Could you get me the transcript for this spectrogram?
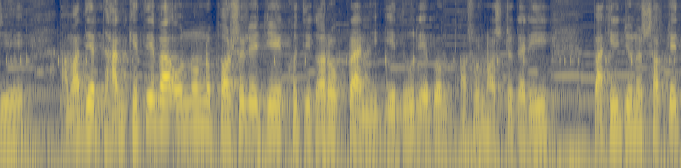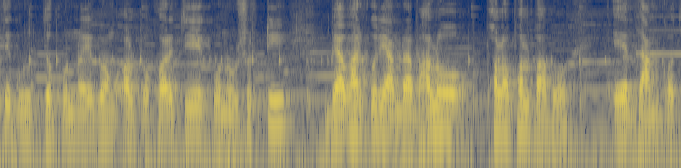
যে আমাদের ধান খেতে বা অন্য অন্য ফসলের যে ক্ষতিকারক প্রাণী, ইঁদুর এবং ফসল নষ্টকারী পাখির জন্য সবচাইতে গুরুত্বপূর্ণ এবং অল্প খরচে কোন ওষুধটি ব্যবহার করে আমরা ভালো ফলাফল পাবো। এর দাম কত?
